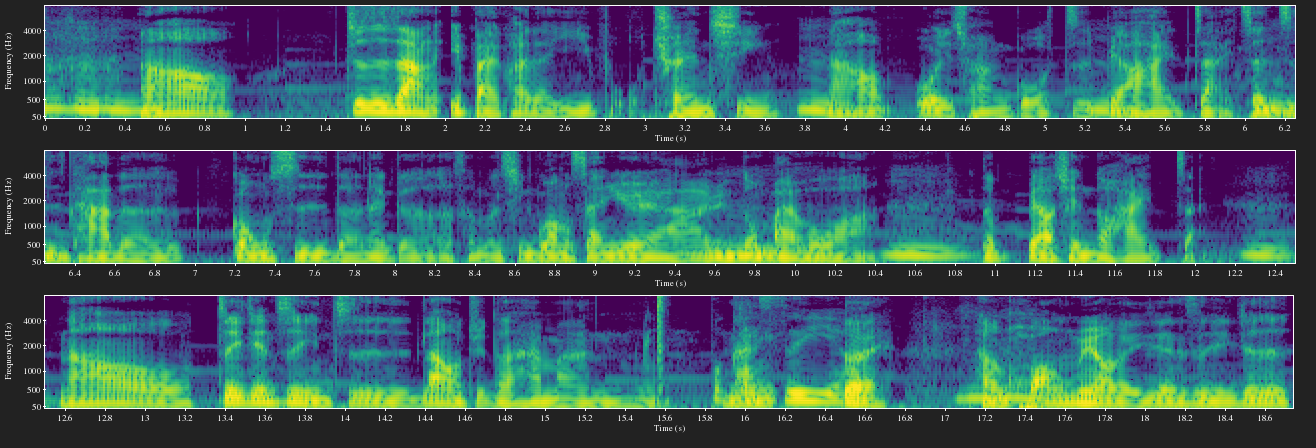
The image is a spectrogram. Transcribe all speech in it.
嗯。然后就是这样一百块的衣服全新，嗯。然后未穿过，指标还在，甚至它的公司的那个什么星光三月啊、远东百货啊嗯。的标签都还在。嗯，然后这件事情是让我觉得还蛮不可思议啊。对，很荒谬的一件事情，就是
